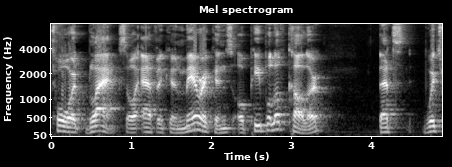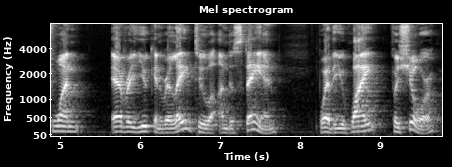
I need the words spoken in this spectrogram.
toward blacks or African Americans or people of color, that's which one ever you can relate to or understand, whether you're white for sure,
